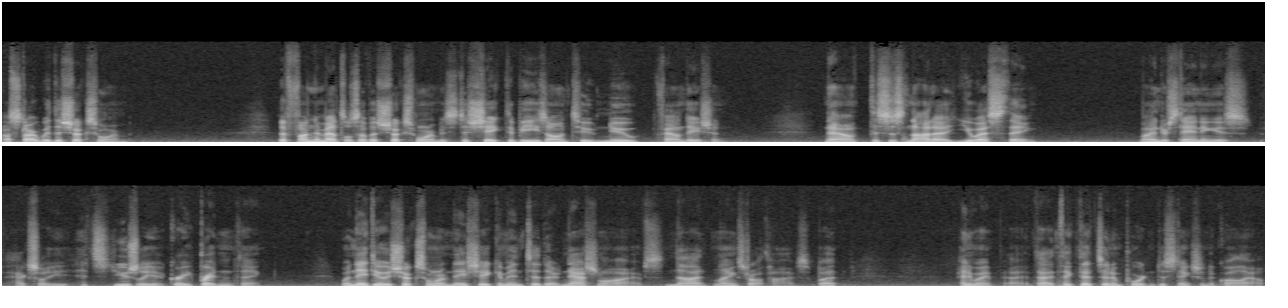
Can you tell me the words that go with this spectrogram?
I'll start with the shook swarm. The fundamentals of a shook swarm is to shake the bees onto new foundation. Now, this is not a U.S. thing. My understanding is Actually, it's usually a Great Britain thing. When they do a shook swarm, they shake them into their national hives, not Langstroth hives. But anyway, I, I think that's an important distinction to call out.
